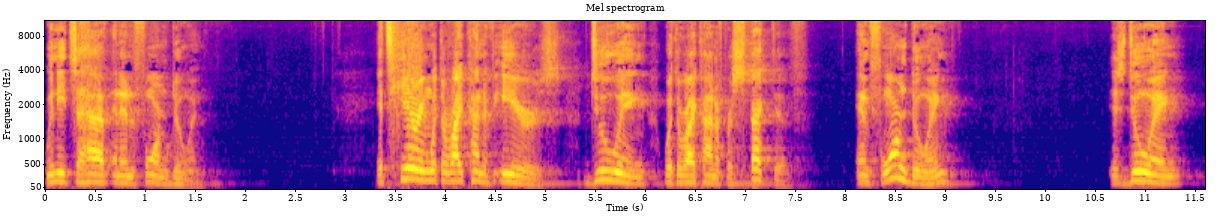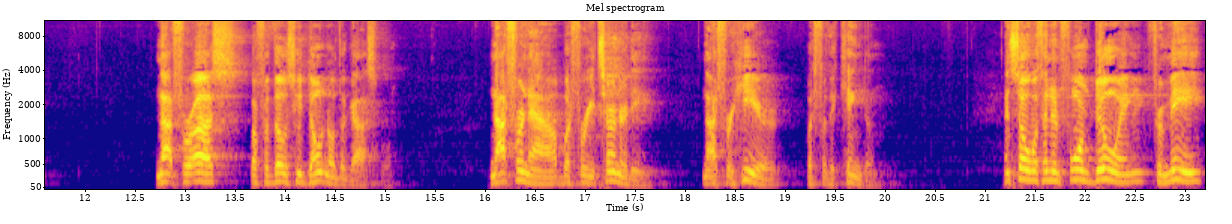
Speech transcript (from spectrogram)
we need to have an informed doing. It's hearing with the right kind of ears, doing with the right kind of perspective. Informed doing is doing not for us, but for those who don't know the gospel. Not for now, but for eternity. Not for here, but for the kingdom. And so, with an informed doing, for me,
